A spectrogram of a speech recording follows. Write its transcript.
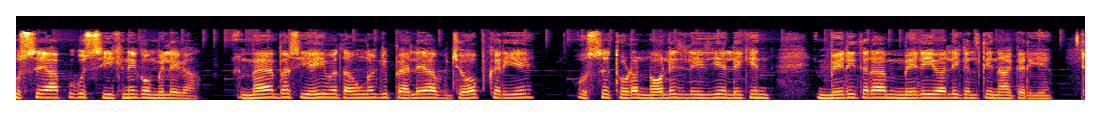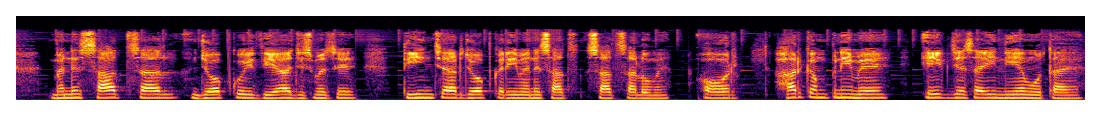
उससे आपको कुछ सीखने को मिलेगा। मैं बस यही बताऊँगा कि पहले आप जॉब करिए, उससे थोड़ा नॉलेज लीजिए, लेकिन मेरी तरह मेरी वाली गलती ना करिए। मैंने सात साल जॉब को ही दिया, जिसमें से तीन चार जॉब करी मैंने सात सात सालों में। और हर कंपनी में एक जैसा ही नियम होता है।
